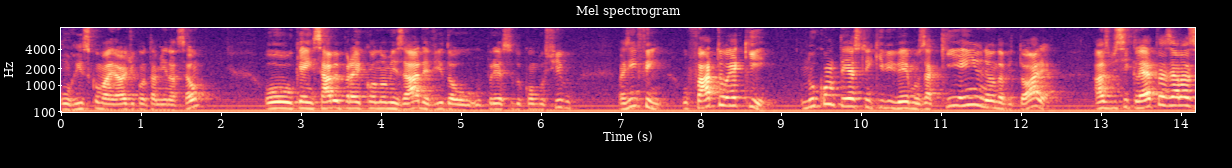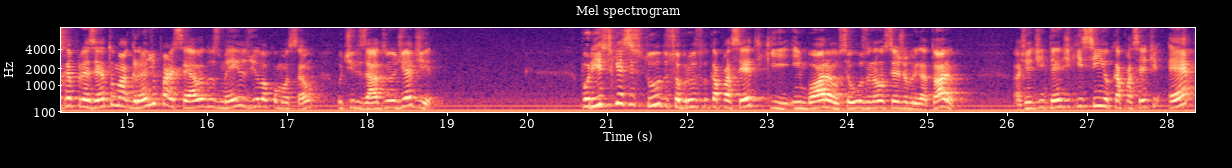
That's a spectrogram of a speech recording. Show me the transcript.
um risco maior de contaminação, ou quem sabe para economizar devido ao, ao preço do combustível. Mas enfim, o fato é que no contexto em que vivemos aqui em União da Vitória, as bicicletas elas representam uma grande parcela dos meios de locomoção utilizados no dia a dia. Por isso que esse estudo sobre o uso do capacete, que embora o seu uso não seja obrigatório, a gente entende que sim, o capacete é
